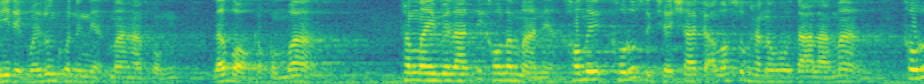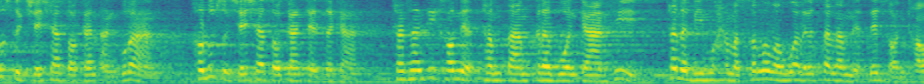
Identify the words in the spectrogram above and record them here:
มีเด็กวัยรุ่นคนหนึ่งเนี่ยมาหาผม แล้วบอกกับผมว่าทำไมเวลาที่เขาละหมาดเนี่ยเขาไม่เขารู้สึกเฉยชากับอัลลอฮฺสุบฮานาหูตาลามาก เขารู้สึกเฉยชาต่อการอ่านกุราน เขารู้สึกเฉยชาต่อการแจ่าสกาดทั้งทั้งที่เขาเนี่ยทำตามกระบวนการที่ ท่านนบีมุฮัมมัดศ็อลลัลลอฮุอะลัยฮิวะซัลลัมเนี่ยได้สอนเขา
